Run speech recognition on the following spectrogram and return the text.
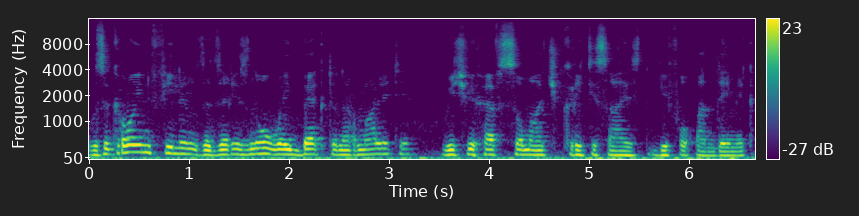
with a growing feeling that there is no way back to normality, which we have so much criticized before pandemic,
